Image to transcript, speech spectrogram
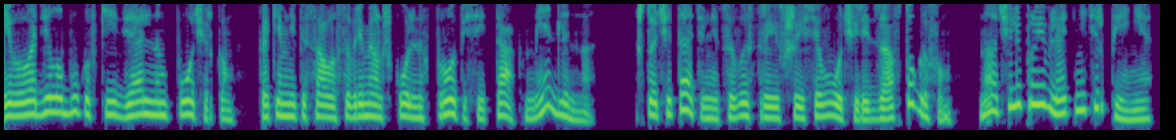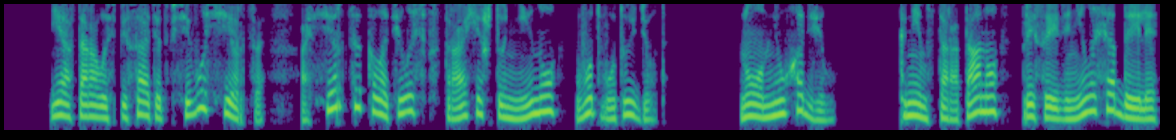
и выводила буковки идеальным почерком, каким не писала со времен школьных прописей так медленно, что читательницы, выстроившиеся в очередь за автографом, начали проявлять нетерпение. Я старалась писать от всего сердца, а сердце колотилось в страхе, что Нино вот-вот уйдет. Но он не уходил. К ним с Таратано присоединилась Адели,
